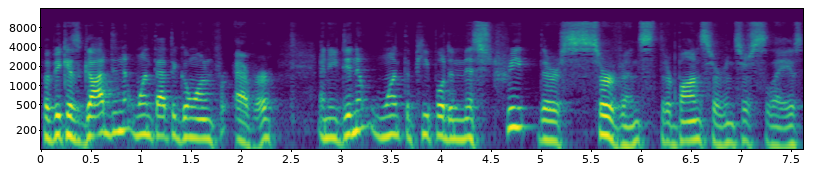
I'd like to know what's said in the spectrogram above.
But because God didn't want that to go on forever and he didn't want the people to mistreat their servants, their bond servants or slaves,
